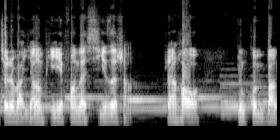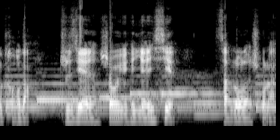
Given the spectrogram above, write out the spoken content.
接着把羊皮放在席子上，然后用棍棒拷打。只见稍微有些盐屑散落了出来。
